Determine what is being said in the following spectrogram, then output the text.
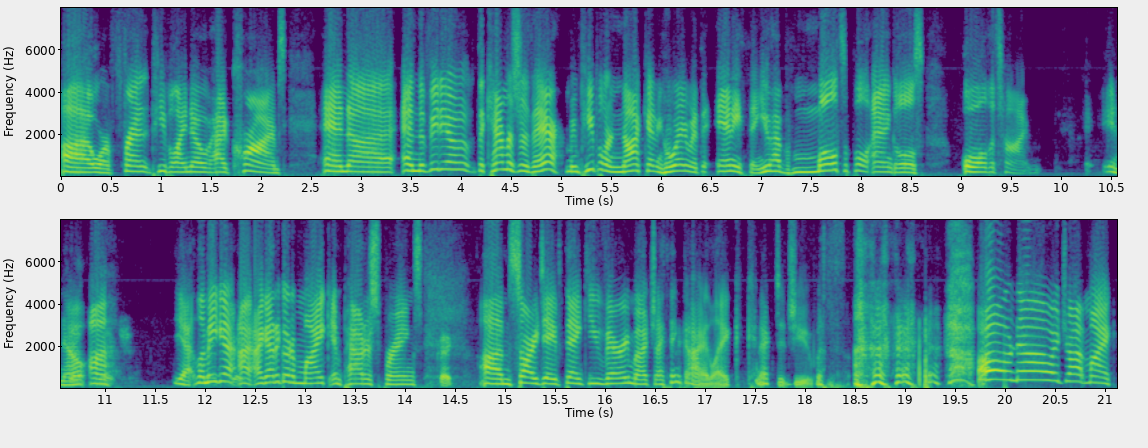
Uh, or friend people I know have had crimes, and uh, and the video, the cameras are there. I mean, people are not getting away with anything. You have multiple angles all the time. You know, uh, yeah. Let me get. I, I got to go to Mike in Powder Springs. Okay. Um, sorry, Dave. Thank you very much. I think I like connected you with. oh no, I dropped Mike.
